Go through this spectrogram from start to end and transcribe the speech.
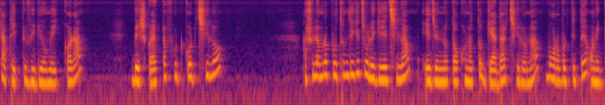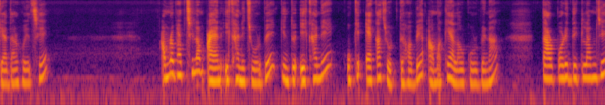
সাথে একটু ভিডিও মেক করা। বেশ কয়েকটা ফুড কোর্ট ছিল। আসলে আমরা প্রথম দিকে চলে গিয়েছিলাম, এজন্য তখন অত গ্যাদার ছিল না, পরবর্তীতে অনেক গ্যাদার হয়েছে। আমরা ভাবছিলাম আয়ান এখানে চড়বে, কিন্তু এখানে ওকে একা চড়তে হবে, আমাকে অ্যালাউ করবে না। তারপরে দেখলাম যে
